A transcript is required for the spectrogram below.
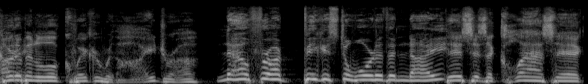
Could have been a little quicker with Hydra. Now for our biggest award of the night. This is a classic.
